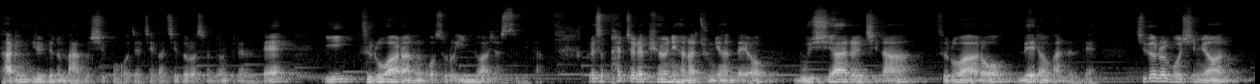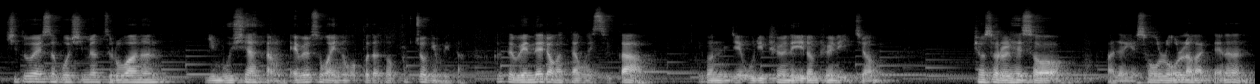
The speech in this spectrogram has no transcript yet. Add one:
다른 길들은 막으시고 어제 제가 지도로 설명드렸는데 이 드로아라는 곳으로 인도하셨습니다. 그래서 8절의 표현이 하나 중요한데요. 무시아를 지나 드로아로 내려갔는데 지도를 보시면 지도에서 보시면 드로아는 이 무시아 땅 에베소가 있는 곳보다 더 북쪽입니다. 그런데 왜 내려갔다고 했을까? 이건 이제 우리 표현에 이런 표현이 있죠. 표서를 해서 만약에 서울로 올라갈 때는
